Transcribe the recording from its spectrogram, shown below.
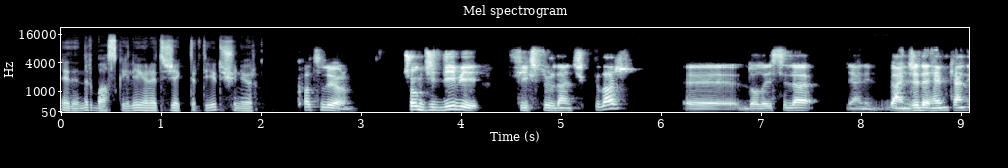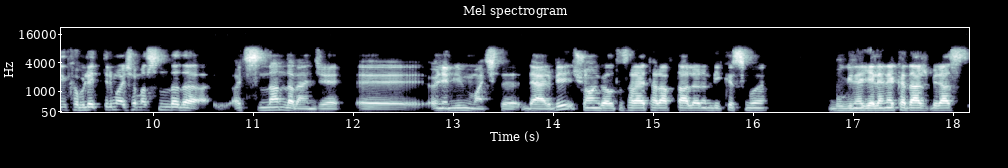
ne denir baskıyla yönetecektir diye düşünüyorum. Katılıyorum. Çok ciddi bir fikstürden çıktılar. Ee, dolayısıyla yani bence de hem kendini kabul ettirme aşamasında da açısından da bence e, önemli bir maçtı derbi. Şu an Galatasaray taraftarlarının bir kısmı bugüne gelene kadar biraz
